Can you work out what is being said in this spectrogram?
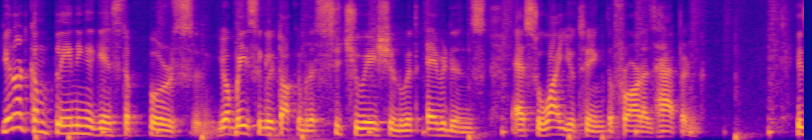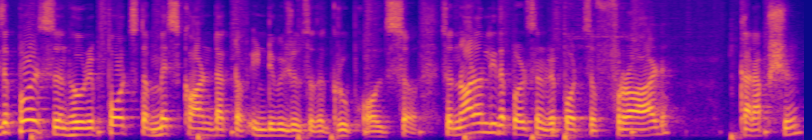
You're not complaining against a person. You're basically talking about a situation with evidence as to why you think the fraud has happened. He's a person who reports the misconduct of individuals of the group also. So not only the person reports a fraud, corruption,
